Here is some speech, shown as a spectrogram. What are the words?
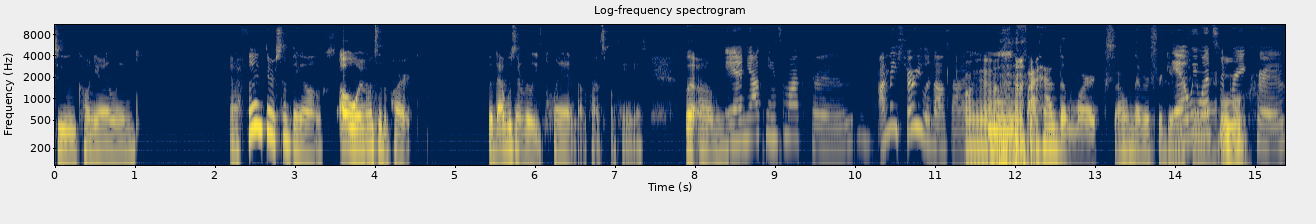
to coney island. And i feel like there was something else. Oh when we went to the park but that wasn't really planned that was kind of spontaneous but um And y'all came to my crib. I made sure he was outside. Oh yeah. oof, i have the marks i'll never forget you and we went that. to Bree Ooh. crib.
